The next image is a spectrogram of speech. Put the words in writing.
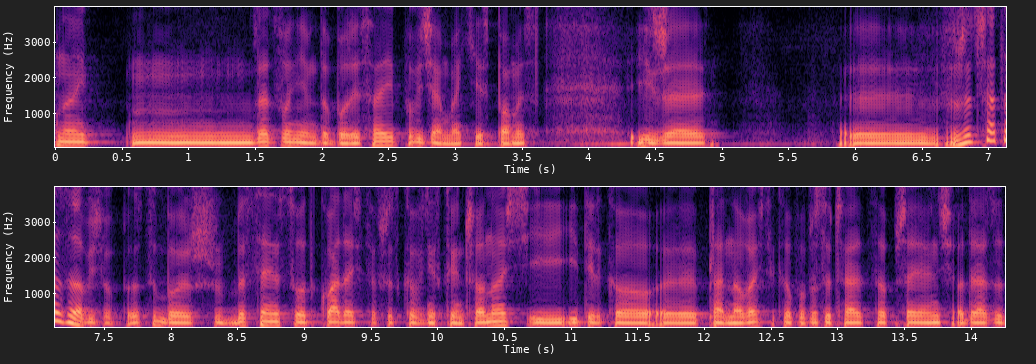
No i mm, zadzwoniłem do Borysa i powiedziałem, jaki jest pomysł i że, yy, że trzeba to zrobić po prostu, bo już bez sensu odkładać to wszystko w nieskończoność i, i tylko yy, planować, tylko po prostu trzeba to przejąć od razu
